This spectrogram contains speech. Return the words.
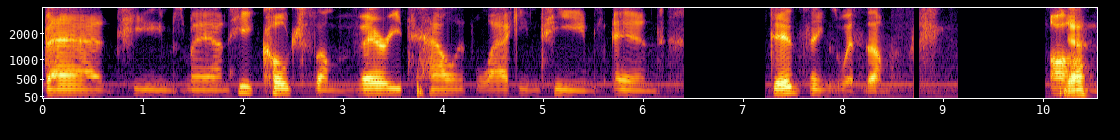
bad teams, man. He coached some very talent lacking teams and did things with them. Um, Yeah.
